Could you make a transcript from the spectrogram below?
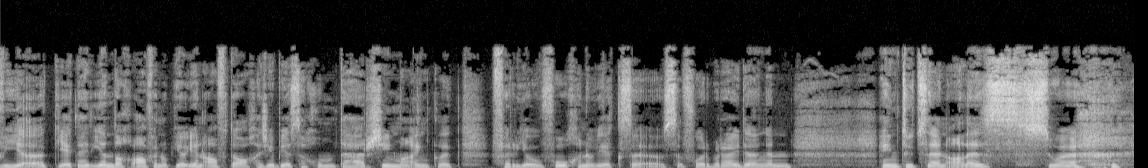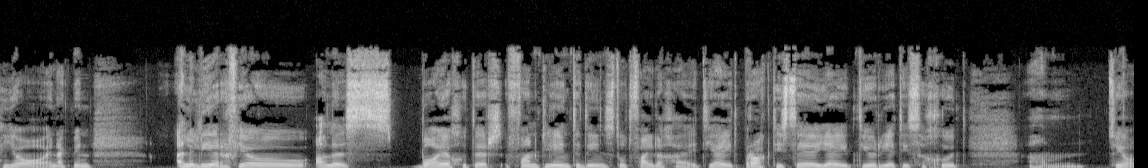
week. Jy het net een dag af en op jou een afdag as jy besig om te hersien maar eintlik vir jou volgende week se se voorbereiding en en toetse en alles. So ja, en ek meen hulle leer vir jou alles baie goeters van kliëntediens tot veiligheid. Jy het praktiese, jy het teoretiese goed. Um So ja,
